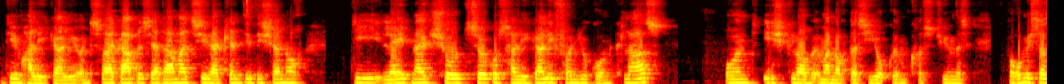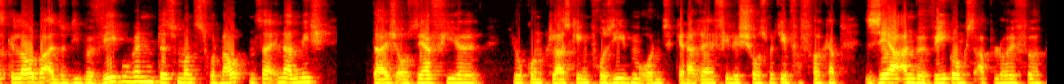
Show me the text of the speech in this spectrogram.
dem Halligalli. Und zwar gab es ja damals, jeder kennt die sicher noch, die Late Night Show Zirkus Halligalli von Joko und Klaas. Und ich glaube immer noch, dass Joko im Kostüm ist. Warum ich das glaube? Also die Bewegungen des Monstronautens erinnern mich, da ich auch sehr viel Joko und Klaas gegen Pro7 und generell viele Shows mit ihm verfolgt habe, sehr an Bewegungsabläufe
